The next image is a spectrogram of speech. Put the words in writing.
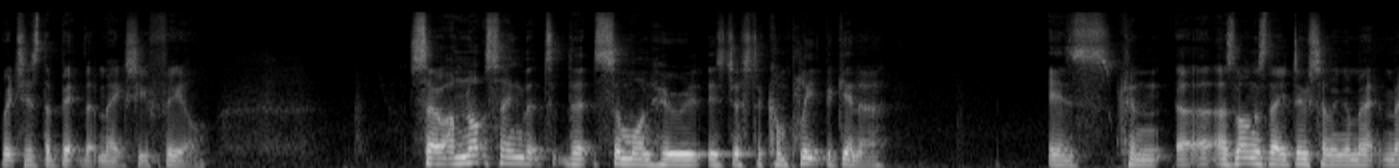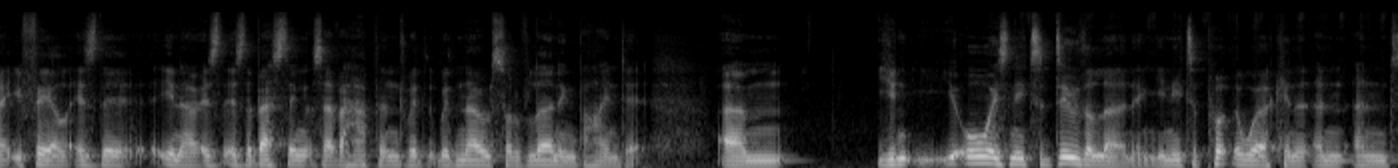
which is the bit that makes you feel. So I'm not saying that that someone who is just a complete beginner is can uh, as long as they do something and make, make, you feel is the you know is is the best thing that's ever happened with with no sort of learning behind it. Um, you you always need to do the learning. You need to put the work in and and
